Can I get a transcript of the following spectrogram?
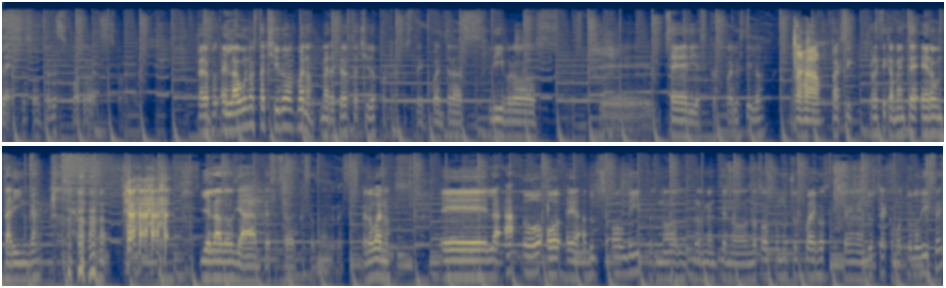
veces, o tres, cuatro veces por ahí. Pero pues, en la 1 está chido. Bueno, me refiero a está chido porque pues, te encuentras libros, este, series, cosas por el estilo. Ajá. Prácticamente era un taringa. y el A2 ya empezó a ver cosas más gruesas. Pero bueno, eh, la AO, o, eh, Adults Only, pues no, realmente no, no conozco muchos juegos que estén en la industria, como tú lo dices.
